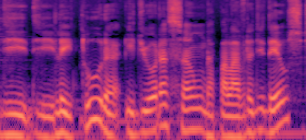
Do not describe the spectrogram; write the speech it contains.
de, de leitura e de oração da palavra de Deus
